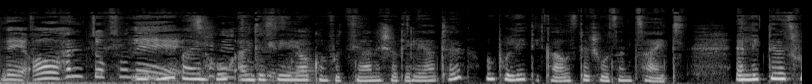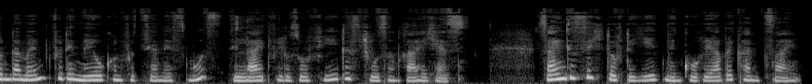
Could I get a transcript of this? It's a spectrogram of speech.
네, 어, 한쪽 손에 Ii war ein hoch angesehener konfuzianischer Gelehrter und Politiker aus der Joseon-Zeit. Er legte das Fundament für den Neokonfuzianismus, die Leitphilosophie des Joseon-Reiches. Sein Gesicht dürfte jedem in Korea bekannt sein.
